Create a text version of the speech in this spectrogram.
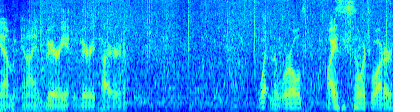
am, and I am very, very tired. What in the world? Why is there so much water?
